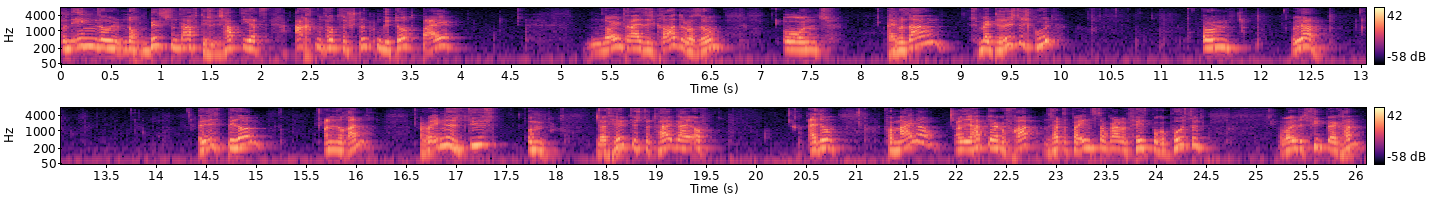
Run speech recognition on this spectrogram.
und innen so noch ein bisschen saftig. Ich habe die jetzt 48 Stunden gedörrt bei 39 Grad oder so und ich muss sagen, schmeckt richtig gut und ja, es ist bitter an den Rand, aber innen ist süß und das hebt sich total geil auf. Also von meiner, also ihr habt ja gefragt, ich hatte es bei Instagram und Facebook gepostet, wollt das Feedback haben,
